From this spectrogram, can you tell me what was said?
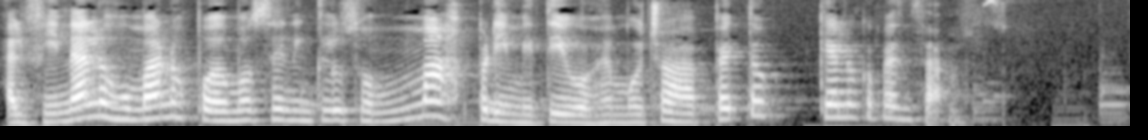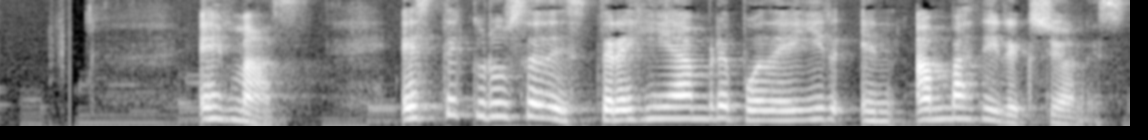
Al final los humanos podemos ser incluso más primitivos en muchos aspectos que lo que pensamos. Es más, este cruce de estrés y hambre puede ir en ambas direcciones.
